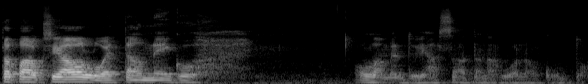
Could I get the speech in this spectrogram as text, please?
tapauksia ollut, että on niinku, ollaan menty ihan saatana huonoon kuntoon.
